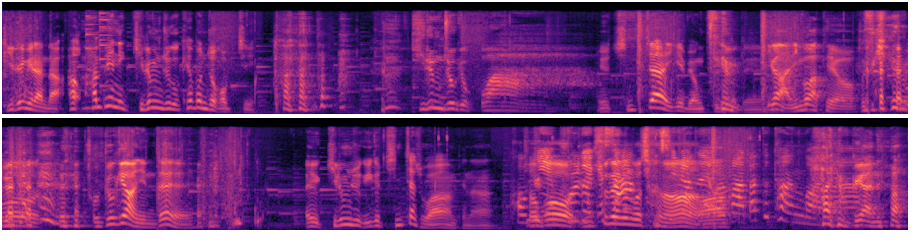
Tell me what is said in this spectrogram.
기름이란다 아, 한편이 기름 주고 해본 적 없지 기름 족욕. 와. 이거 진짜 이게 명품이거든 이건 아닌 것 같아요 이거 족욕이 아닌데 아니 기름 족욕 이거 진짜 좋아 한편아. 거기에 저거 불도 이렇게 육수 내는 싹 거잖아. 아. 얼마나 따뜻한 거 아니 아니야. 그게 아니라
